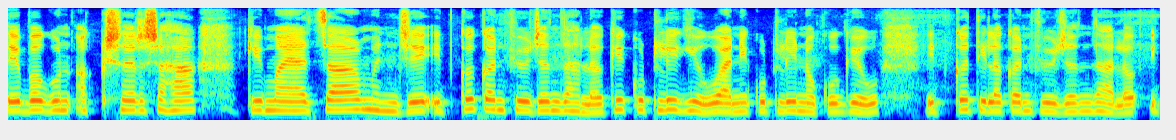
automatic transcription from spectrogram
ते बघून अक्षरशः की मयाचा म्हणजे इतकं कन्फ्युजन झालं की कुठली घेऊ आणि कुठली नको घेऊ. इतकं तिला कन्फ्युजन झालं. इत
